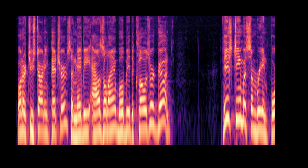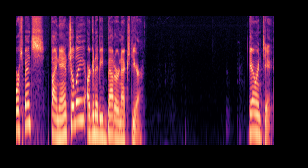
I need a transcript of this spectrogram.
one or two starting pitchers, and maybe Alzolay will be the closer. Good. This team with some reinforcements financially are going to be better next year. Guaranteed.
